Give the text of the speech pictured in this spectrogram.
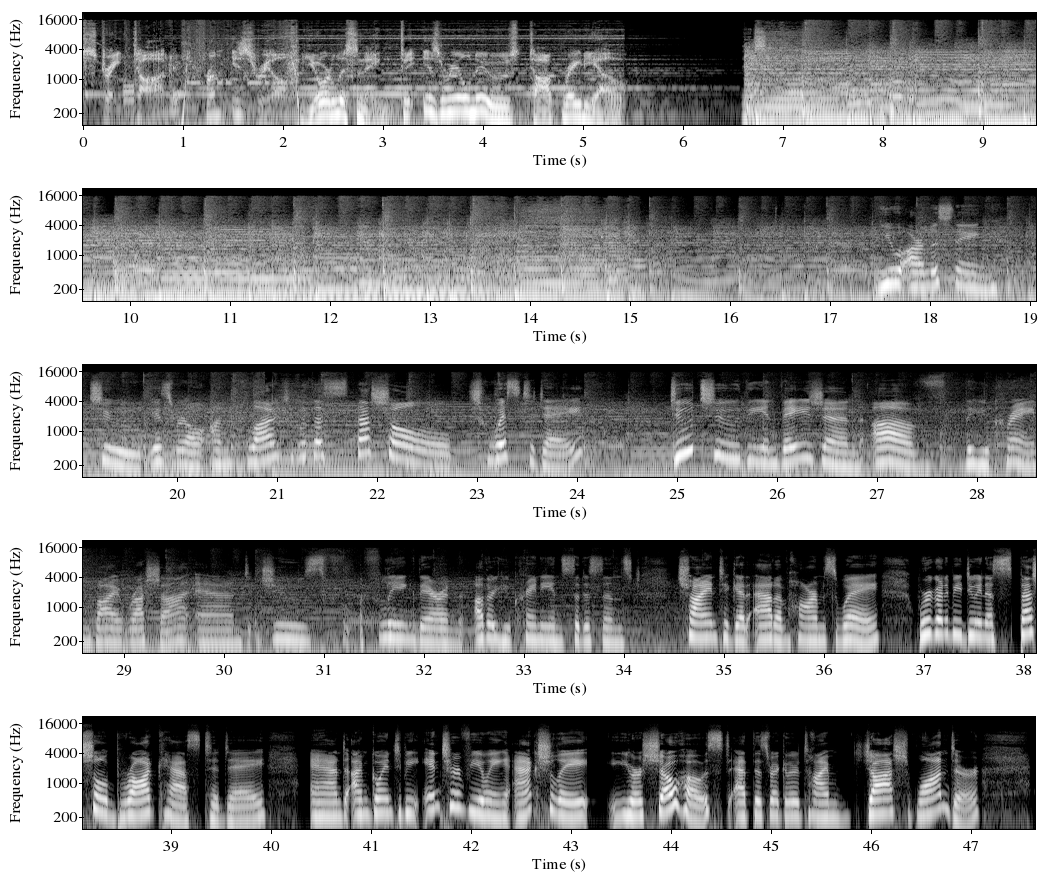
Straight talk from Israel. You're listening to Israel News Talk Radio. You are listening to Israel Unplugged with a special twist today. Due to the invasion of the Ukraine by Russia and Jews f- fleeing there and other Ukrainian citizens trying to get out of harm's way, we're going to be doing a special broadcast today. And I'm going to be interviewing actually your show host at this regular time, Josh Wander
